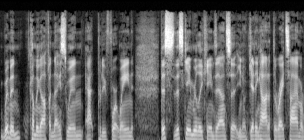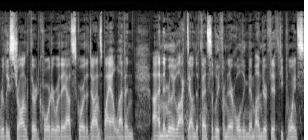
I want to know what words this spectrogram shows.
women coming off a nice win at Purdue Fort Wayne. This this game really came down to, you know, getting hot at the right time, a really strong third quarter where they outscore the Dons by 11, uh, and then really locked down defensively from there, holding them under 50 points.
